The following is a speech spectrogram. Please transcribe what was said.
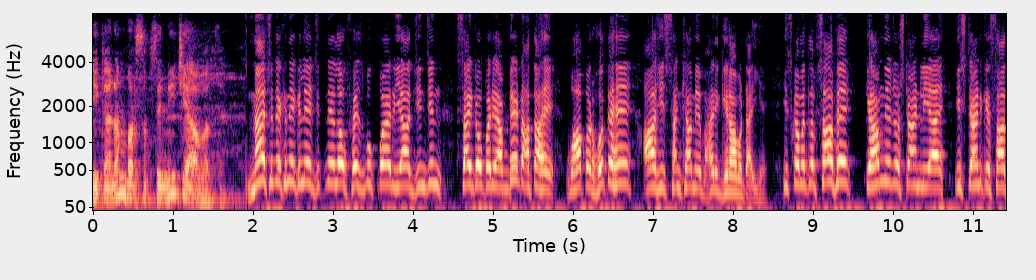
इका नंबर सबसे नीचे आवत है। मैच देखने के लिए जितने लोग फेसबुक पर या जिन जिन साइटों पर अपडेट आता है वहाँ पर होते हैं आज इस संख्या में भारी गिरावट आई है। इसका मतलब साफ़ है कि हमने जो स्टैंड लिया है इस स्टैंड के साथ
